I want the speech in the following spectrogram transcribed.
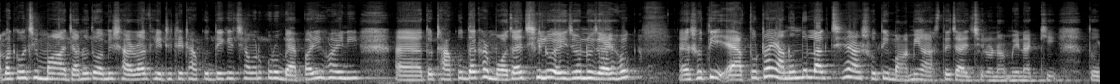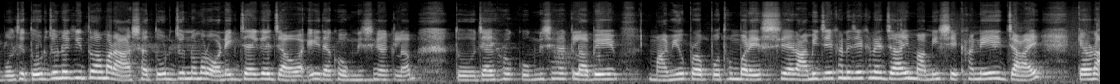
আমাকে বলছি, মা, জানো তো, আমি সারা রাত হেঁটে হেঁটে ঠাকুর দেখেছি। আমার কোনো ব্যাপারই হয়নি। তো ঠাকুর দেখার মজাই ছিল এই জন্য, যাই হোক। সত্যি এতটাই আনন্দ লাগছে আর সত্যি মামি আসতে চাইছিল না মেনাক্ষী। তো বলছে, তোর জন্য কিন্তু আমার আশা, তোর জন্য আমার অনেক জায়গায় যাওয়া। এই দেখো অগ্নিশিখা ক্লাব। তো যাই হোক, অগ্নিশিখা ক্লাবে মামিও প্রথমবার এসছে। আর আমি যেখানে যেখানে যাই, মামি সেখানেই যায়। কেননা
